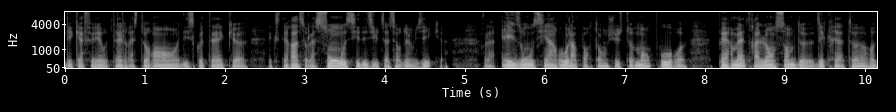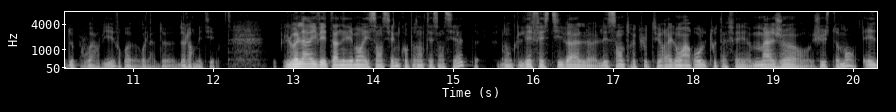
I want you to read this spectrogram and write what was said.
les cafés, hôtels, restaurants, discothèques, euh, etc. Cela sont aussi des utilisateurs de musique. Voilà. Et ils ont aussi un rôle important justement pour euh, permettre à l'ensemble des créateurs de pouvoir vivre euh, voilà, de, leur métier. Le live est un élément essentiel, une composante essentielle. Donc les festivals, les centres culturels ont un rôle tout à fait majeur justement, et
